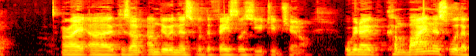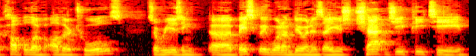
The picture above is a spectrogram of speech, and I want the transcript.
All right, because uh, I'm, I'm doing this with the Faceless YouTube channel. We're going to combine this with a couple of other tools. So we're using uh, basically what I'm doing is I use Chat GPT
